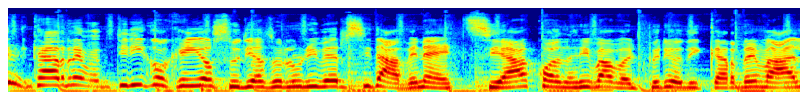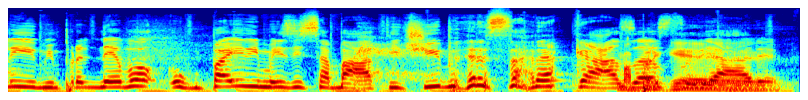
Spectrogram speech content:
carne- ti dico che io ho studiato all'università a Venezia, quando arrivava il periodo di carnevali mi prendevo un paio di mesi sabbatici per stare a casa a studiare.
